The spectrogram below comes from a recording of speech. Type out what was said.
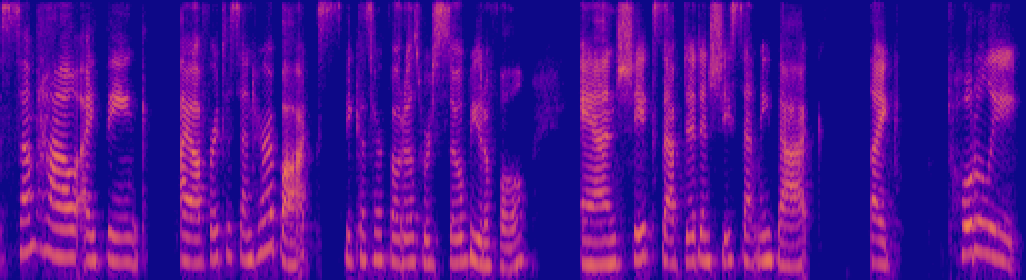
Somehow I think I offered to send her a box because her photos were so beautiful. And she accepted and she sent me back like totally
